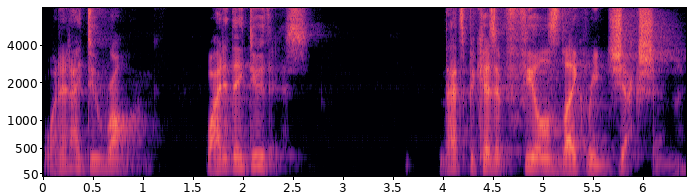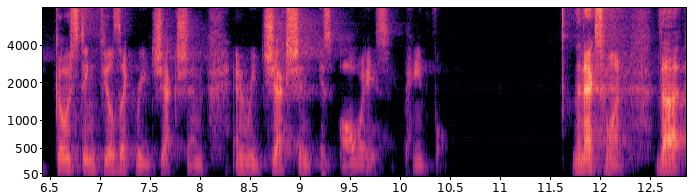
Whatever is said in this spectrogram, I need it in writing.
what did I do wrong? Why did they do this? That's because it feels like rejection. Ghosting feels like rejection, and rejection is always painful. The next one, the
